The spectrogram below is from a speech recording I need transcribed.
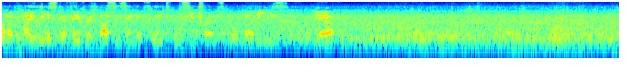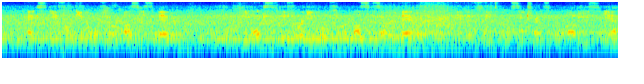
One of my least favorite buses in the fleet, OC Transpo Buddies. Yeah. XE40 low floor bus is better. The XE40 low floor buses are better in the fleet OC Transpo Buddies. Yeah.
